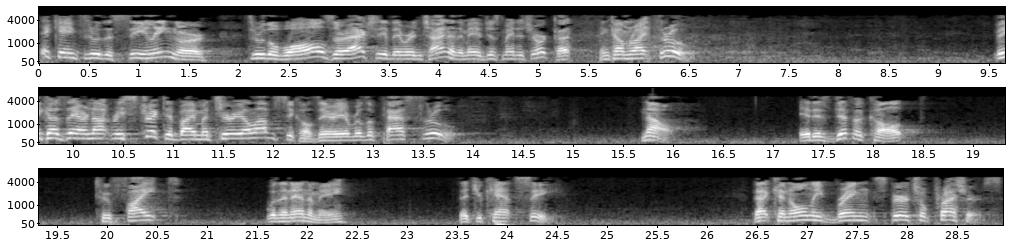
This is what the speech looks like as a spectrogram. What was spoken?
they came through the ceiling or through the walls, or actually, if they were in China, they may have just made a shortcut and come right through because they are not restricted by material obstacles. They're able to pass through. Now, it is difficult to fight with an enemy that you can't see. That can only bring spiritual pressures.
